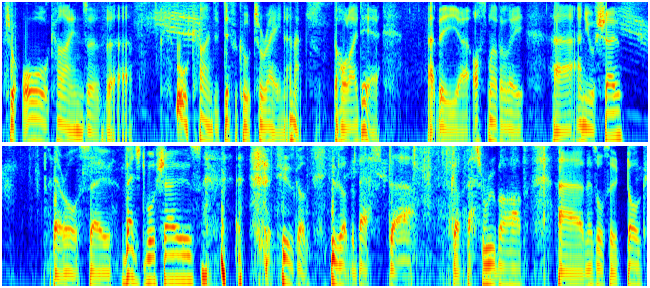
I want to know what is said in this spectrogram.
through all kinds of uh, all kinds of difficult terrain, and that's the whole idea. At the uh, Osmotherley uh, annual show, there are also vegetable shows. who's got who's got the best uh, got the best rhubarb? Uh, there's also dog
